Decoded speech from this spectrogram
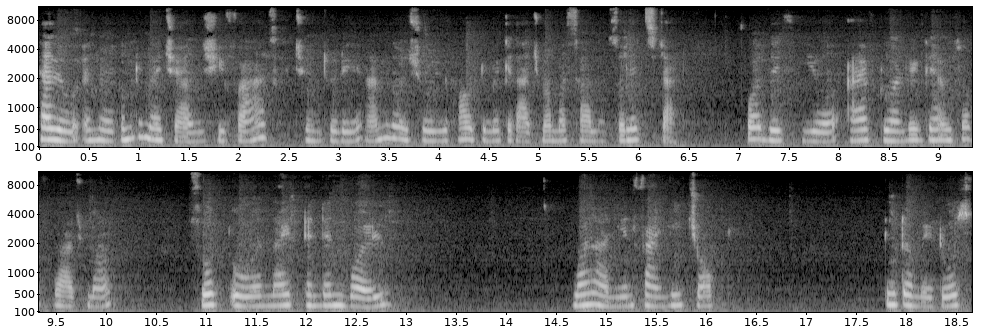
Hello and welcome to my channel Shifa's Kitchen. Today I'm going to show you how to make rajma masala. So let's start. For this here I have 200 grams of rajma soaked overnight and then boiled. 1 onion finely chopped. 2 tomatoes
